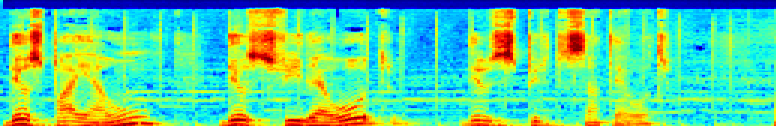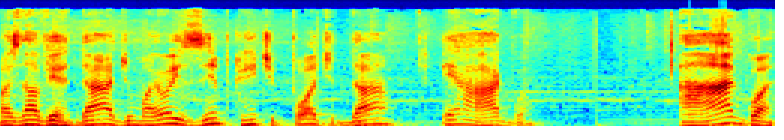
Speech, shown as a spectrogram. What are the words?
Deus Pai é um, Deus Filho é outro, Deus Espírito Santo é outro. Mas na verdade, o maior exemplo que a gente pode dar é a água. A água,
